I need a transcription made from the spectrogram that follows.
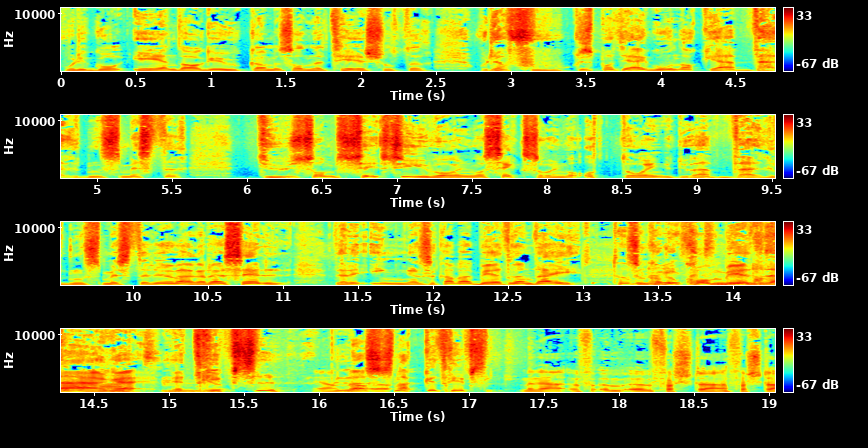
hvor de går én dag i uka med sånne T-skjorter, hvor de har fokus på at jeg er god nok, jeg er verdensmester. Du som syvåring og seksåring og åtteåring, du er verdensmester i å være deg selv. Det er det ingen som kan være bedre enn deg. Så kan du komme i en lære, med trivsel. La oss snakke trivsel. Men jeg, første, første,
